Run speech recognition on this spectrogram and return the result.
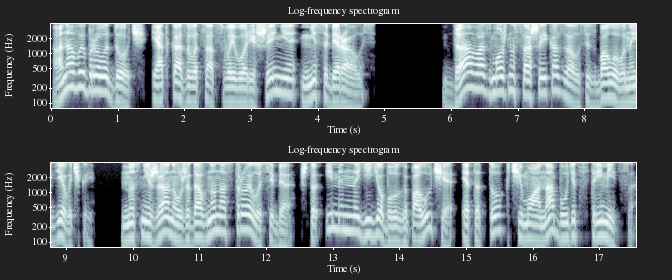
Она выбрала дочь и отказываться от своего решения не собиралась. Да, возможно, Саша и казалась избалованной девочкой, но Снежана уже давно настроила себя, что именно ее благополучие – это то, к чему она будет стремиться.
